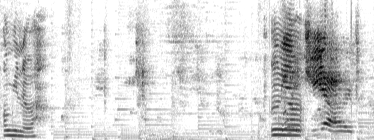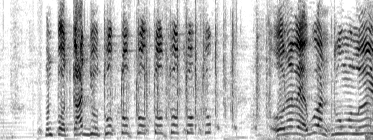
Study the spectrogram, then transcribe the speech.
เอาอยู่ไหนวะเนี่ยมันเปิดการ์ดอยู่ทุบทุบทุบทุบทุบทุบทุบเออ นั่นแหละเพื่อนทุบมันเลย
